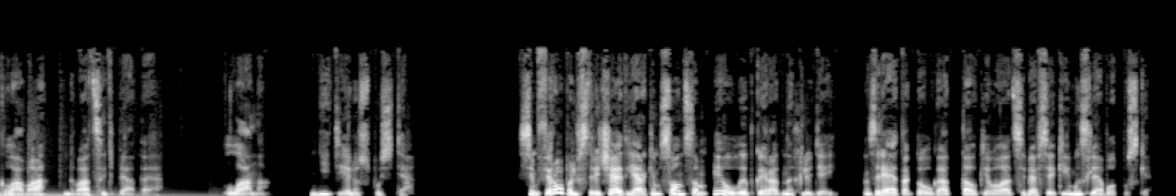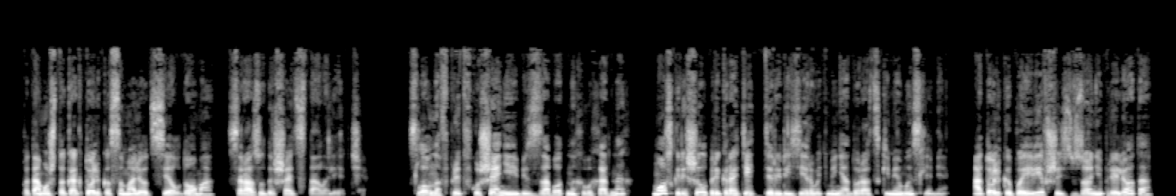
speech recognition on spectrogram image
Глава 25. Лана. Неделю спустя. Симферополь встречает ярким солнцем и улыбкой родных людей. Зря я так долго отталкивала от себя всякие мысли об отпуске, потому что как только самолет сел дома, сразу дышать стало легче. Словно в предвкушении беззаботных выходных, мозг решил прекратить терроризировать меня дурацкими мыслями. А только появившись в зоне прилета,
